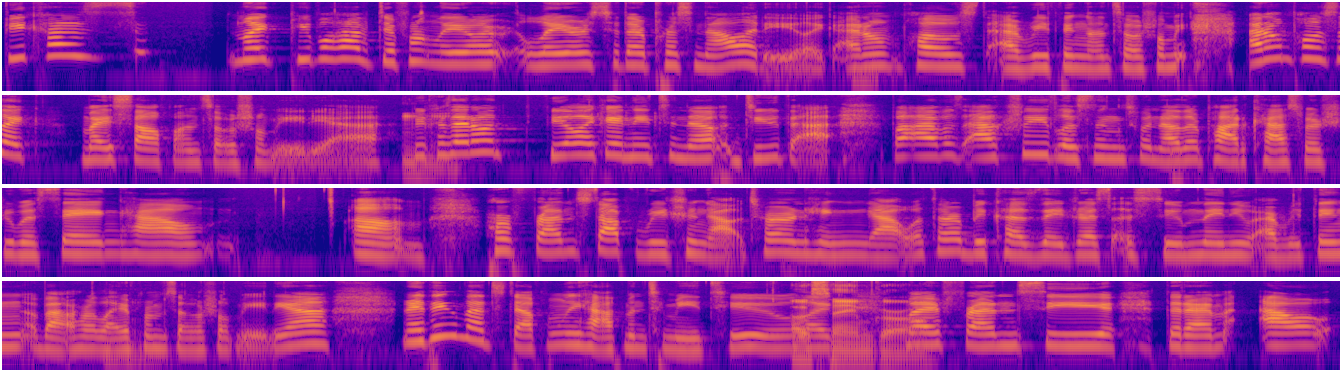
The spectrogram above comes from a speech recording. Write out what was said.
because like people have different layer, layers to their personality. Like I mm-hmm. don't post everything on social media. I don't post like myself on social media because mm-hmm. I don't feel like I need to know do that. But I was actually listening to another podcast where she was saying how um, her friends stopped reaching out to her and hanging out with her because they just assumed they knew everything about her life from social media. And I think that's definitely happened to me too. Oh, like same girl. my friends see that I'm out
